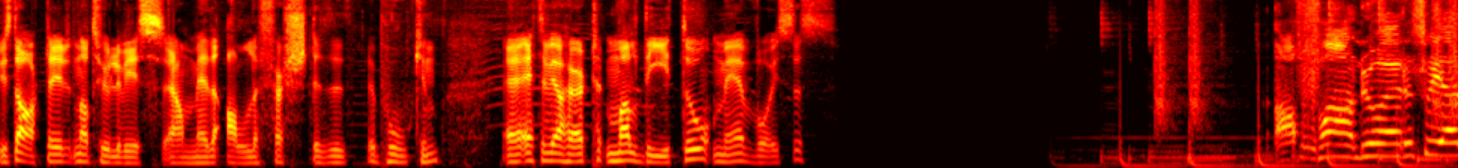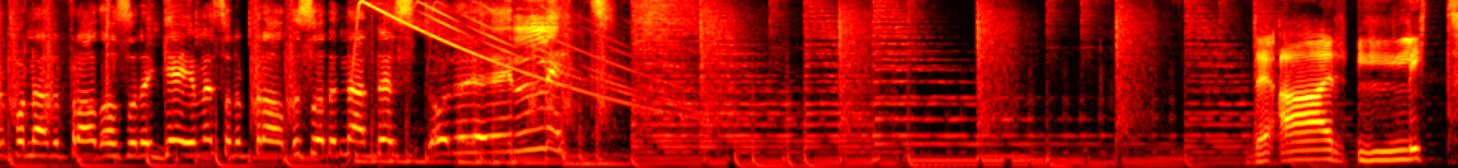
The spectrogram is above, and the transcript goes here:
Vi starter naturligvis ja, med det aller første epoken. Eh, etter vi har hørt Maldito med Voices. Å faen, du hører så jævlig på nerdeprat. Altså, det games, og det prates, og det nerdes, og det er litt. Det er litt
